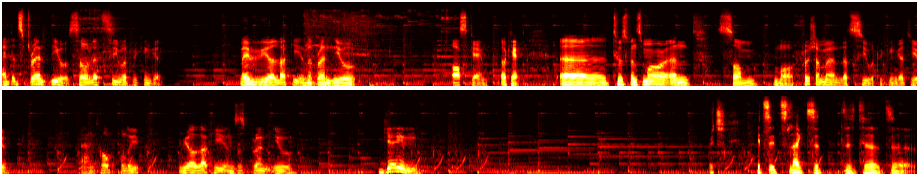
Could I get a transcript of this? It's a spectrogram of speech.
And it's brand new, so let's see what we can get. Maybe we are lucky in the brand new boss game. Okay. Uh, two spins more and some more fishermen. Let's see what we can get here. And hopefully we are lucky in this brand new game. Which it's it's like the the the, the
